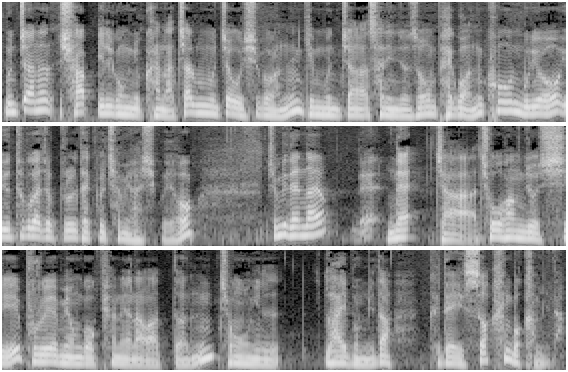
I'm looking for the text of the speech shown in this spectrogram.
문자는 샵 1061, 짧은 문자 50원, 긴 문자 사진 전송은 100원, 콩은 무료, 유튜브 가족들 댓글 참여하시고요. 준비됐나요? 네. 네. 자, 조황조 씨, 불후의 명곡 편에 나왔던 정홍일 라이브입니다. 그대 있어 행복합니다.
